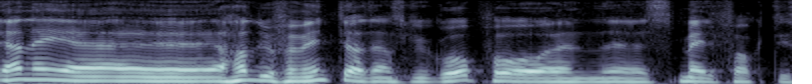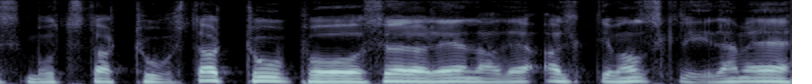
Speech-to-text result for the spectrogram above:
Ja, nei, eh, Jeg hadde jo forventa at de skulle gå på en eh, smell faktisk mot Start 2. Start 2 på Sør Arena det er alltid vanskelig. De er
